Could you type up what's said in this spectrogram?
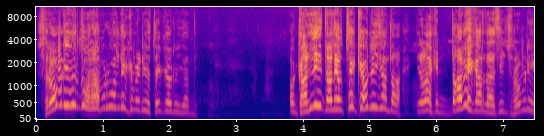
ਸ਼੍ਰੋਮਣੀ ਗੁਰਦੁਆਰਾ ਪ੍ਰਬੰਧਕ ਕਮੇਟੀ ਉੱਥੇ ਕਿਉਂ ਨਹੀਂ ਜਾਂਦੀ? ਉਹ ਗੱਲ ਹੀ ਤਾਂ ਉੱਥੇ ਕਿਉਂ ਨਹੀਂ ਜਾਂਦਾ? ਜਿਹੜਾ ਕਿ ਦਾਅਵੇ ਕਰਦਾ ਸੀ ਸ਼੍ਰੋਮਣੀ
